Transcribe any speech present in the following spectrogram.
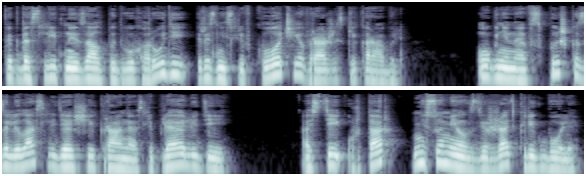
когда слитные залпы двух орудий разнесли в клочья вражеский корабль. Огненная вспышка залила следящие экраны, ослепляя людей. Остей Уртар не сумел сдержать крик боли.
